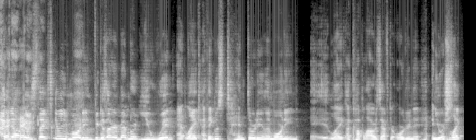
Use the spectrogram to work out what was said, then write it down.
I know it was Thanksgiving morning because I remember you went at like I think it was ten thirty in the morning, eh, like a couple hours after ordering it, and you were just like,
